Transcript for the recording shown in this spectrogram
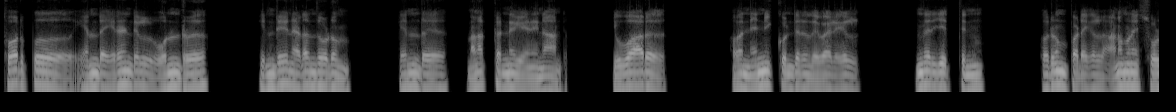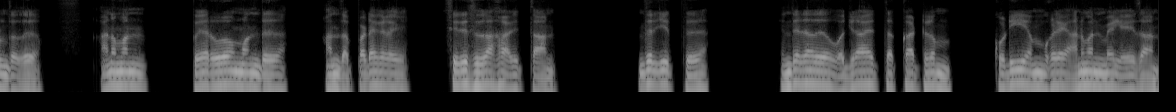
தோற்பு என்ற இரண்டில் ஒன்று இன்றே நடந்தோடும் என்று மனக்கண்ணில் எண்ணினான். இவ்வாறு அவன் எண்ணிக்கொண்டிருந்த வேளையில் இந்திரஜித்தின் பெரும் படைகள் அனுமனை சூழ்ந்தது. அனுமன் பேருவம் கொண்டு அந்த படைகளை சிறு சிறிதாக அழித்தான். இந்திரஜித்து இந்திரனது வஜ்ராயத்தை காட்டிலும் கொடிய அம்புகளை அனுமன் மேல் எய்தான்.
